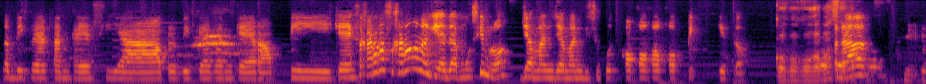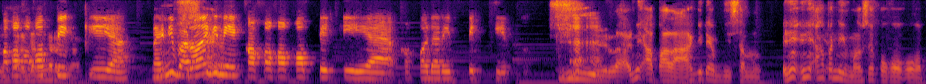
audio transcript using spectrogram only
lebih kelihatan kayak siap, lebih kelihatan kayak rapi. Kayak sekarang sekarang lagi ada musim loh, zaman-zaman disebut koko-koko pik gitu. Kok kok kok apa sih? Padahal Gitu, Koko baru koko denger pik, gua. iya. Nah ini baru lagi nih koko koko pik, iya. Koko dari pik gitu. Gila, ini apa lagi yang bisa meng- ini ini apa nih maksudnya kok kok kok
